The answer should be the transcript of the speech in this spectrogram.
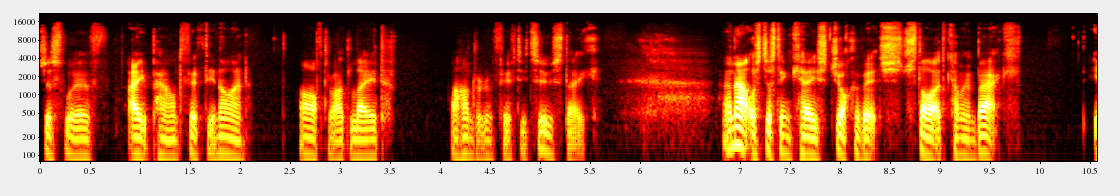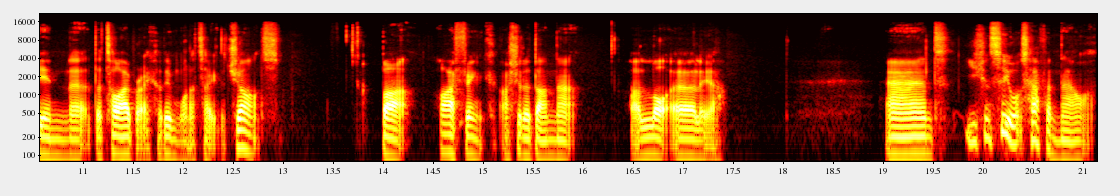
just with £8.59 after I'd laid 152 stake. And that was just in case Djokovic started coming back in uh, the tiebreak. I didn't want to take the chance. But I think I should have done that a lot earlier. And you can see what's happened now.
